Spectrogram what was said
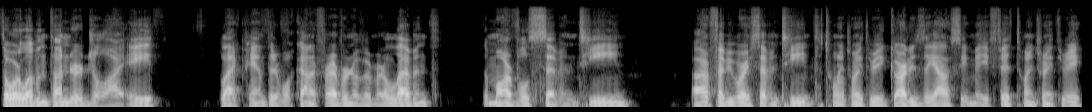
Thor, Love and Thunder, July 8th. Black Panther, Wakanda Forever, November 11th. The Marvels, 17. Uh, February 17th, 2023. Guardians of the Galaxy, May 5th, 2023.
